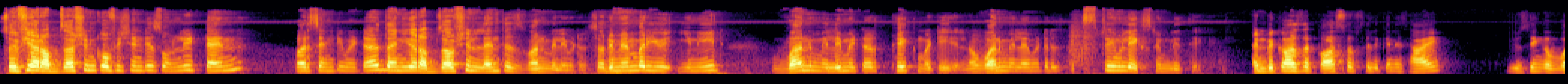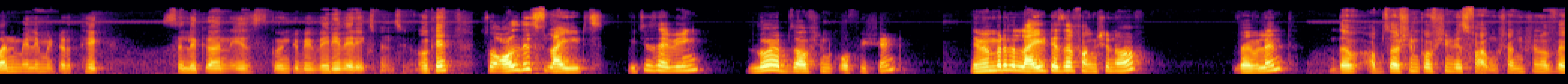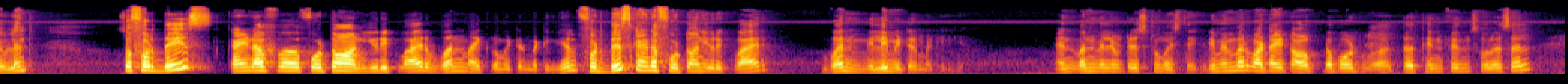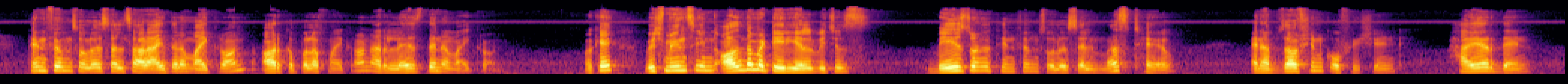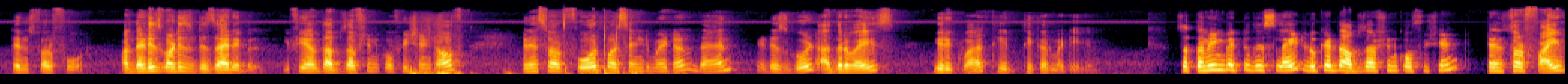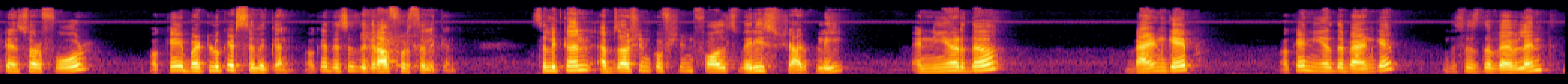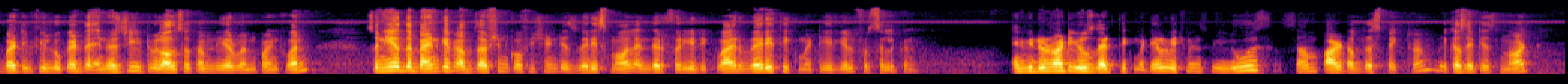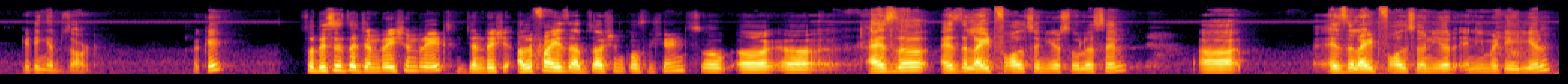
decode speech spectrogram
So, if your absorption coefficient is only 10 per centimeter, then your absorption length is 1 millimeter. So, remember you, you need 1 millimeter thick material. Now, 1 millimeter is extremely, extremely thick and because the cost of silicon is high, using a 1 millimeter thick silicon is going to be very very expensive okay. So, all these lights which is having low absorption coefficient remember the light is a function of wavelength. The absorption coefficient is function of wavelength. So, for this kind of uh, photon you require 1 micrometer material. For this kind of photon you require 1 millimeter material. And 1 millimeter is too much thick. Remember what I talked about uh, the thin film solar cell? Thin film solar cells are either a micron or couple of micron or less than a micron. Okay? Which means in all the material which is based on the thin film solar cell must have an absorption coefficient higher than 10 power 4 or that is what is desirable. If you have the absorption coefficient of transfer 4 per centimeter then it is good otherwise you require th thicker material. So, coming back to this slide look at the absorption coefficient 10 power 5, 10 power 4 okay, but look at silicon okay this is the graph for silicon. Silicon absorption coefficient falls very sharply and near the band gap okay near the band gap this is the wavelength, but if you look at the energy it will also come near 1.1. So, near the band gap absorption coefficient is very small and therefore, you require very thick material for silicon and we do not use that thick material which means we lose some part of the spectrum because it is not getting absorbed. Okay. So, this is the generation rate generation alpha is the absorption coefficient. So, uh, uh, as the as the light falls on your solar cell uh, as the light falls on your any material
